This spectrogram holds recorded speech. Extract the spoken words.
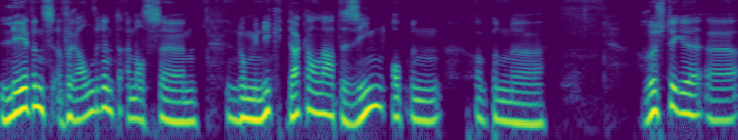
levensveranderend. En als Dominique dat kan laten zien op een, op een rustige, eh,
